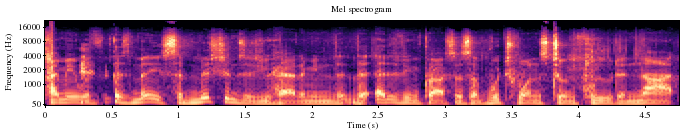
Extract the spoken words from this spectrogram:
I mean, with as many submissions as you had, I mean, the, the editing process of which ones to include and not,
